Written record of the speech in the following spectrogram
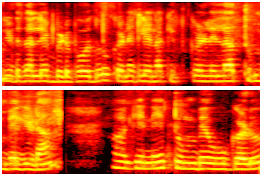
ಗಿಡದಲ್ಲೇ ಬಿಡ್ಬೋದು. ಗಣಿಗ್ಲೆನ ಕಿತ್ಕೊಳ್ಳಿಲ್ಲ. ತುಂಬೆ ಗಿಡ. ಹಾಗೆಯೇ ತುಂಬೆ ಹೂಗಳು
